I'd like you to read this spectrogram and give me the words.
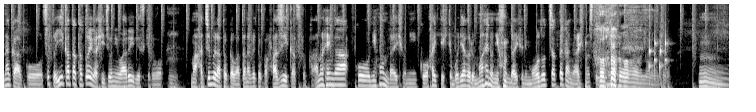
なんかこう、ちょっと言い方、例えが非常に悪いですけど、うん。うんまあ、八村とか渡辺とかファジーカスとか、あの辺がこう日本代表にこう入ってきて盛り上がる前の日本代表に戻っちゃった感がありますけどはね。あ なるほど。うん。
